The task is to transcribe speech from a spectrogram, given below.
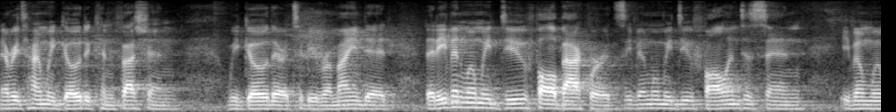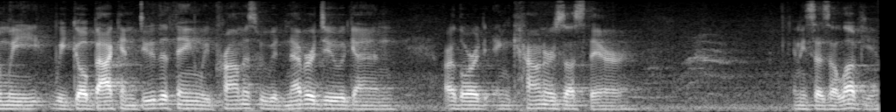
And every time we go to confession, we go there to be reminded that even when we do fall backwards, even when we do fall into sin, even when we, we go back and do the thing we promised we would never do again, our Lord encounters us there. And He says, I love you.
